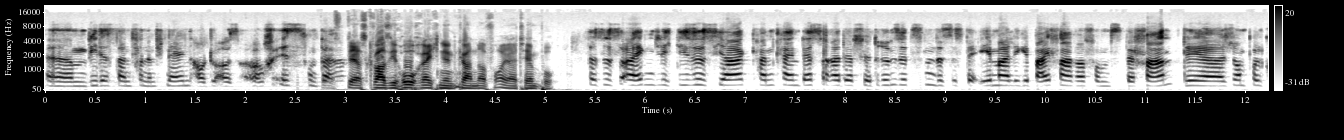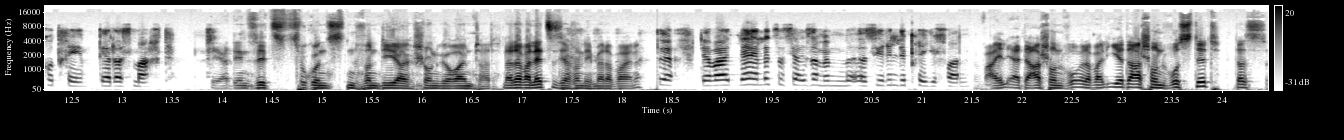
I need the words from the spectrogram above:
ähm, wie das dann von einem schnellen Auto aus auch ist. Und da, der es quasi hochrechnen kann auf euer Tempo. Das ist eigentlich dieses Jahr, kann kein besserer dafür drin sitzen. Das ist der ehemalige Beifahrer vom Stefan, der Jean-Paul Cottret, der das macht. Der den Sitz zugunsten von dir schon geräumt hat. Na, der war letztes Jahr schon nicht mehr dabei, ne? Der, der war, der, letztes Jahr ist er mit äh, Cyril Depré gefahren. Weil er da schon, oder weil ihr da schon wusstet, dass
